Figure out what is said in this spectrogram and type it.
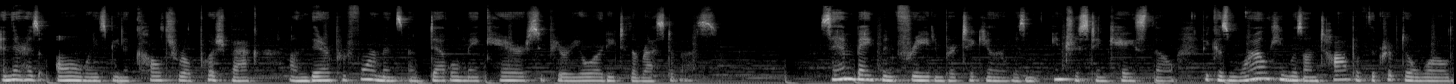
and there has always been a cultural pushback on their performance of devil may care superiority to the rest of us. Sam Bankman Fried, in particular, was an interesting case, though, because while he was on top of the crypto world,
